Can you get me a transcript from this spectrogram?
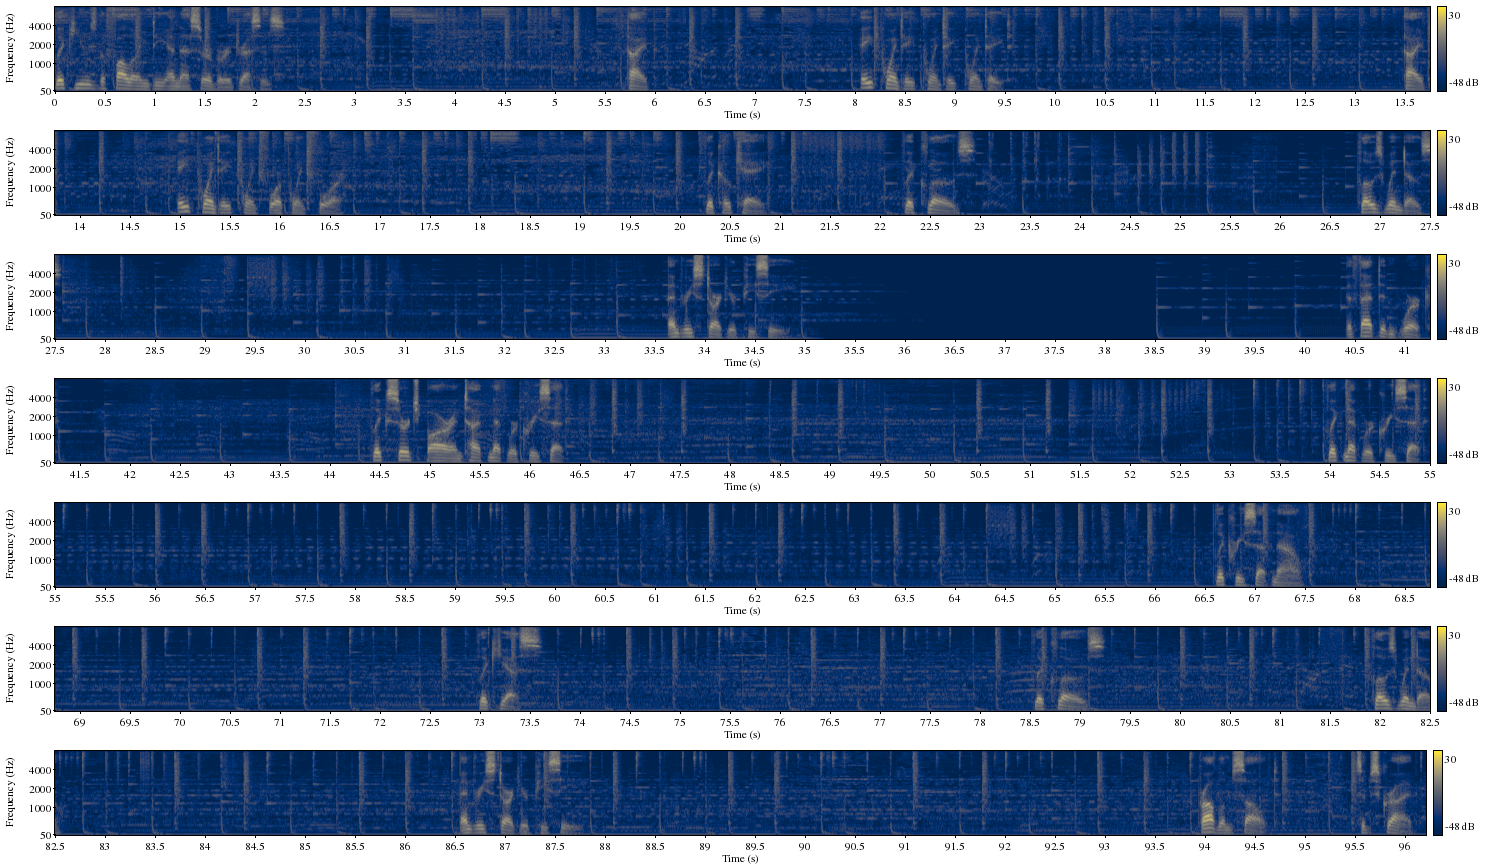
Click Use the following DNS server addresses. Type 8.8.8.8 Type 8.8.4.4 Click OK. Click Close. Close Windows. And restart your PC. If that didn't work, click search bar and type network reset. Click network reset. Click reset now. Click yes. Click close. Close window. And restart your PC. Problem solved. Subscribe.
